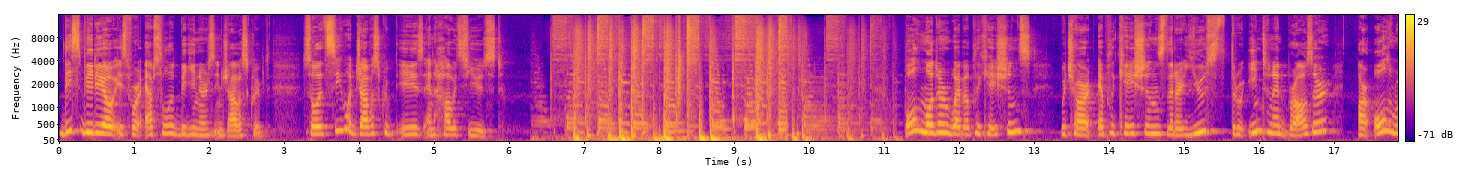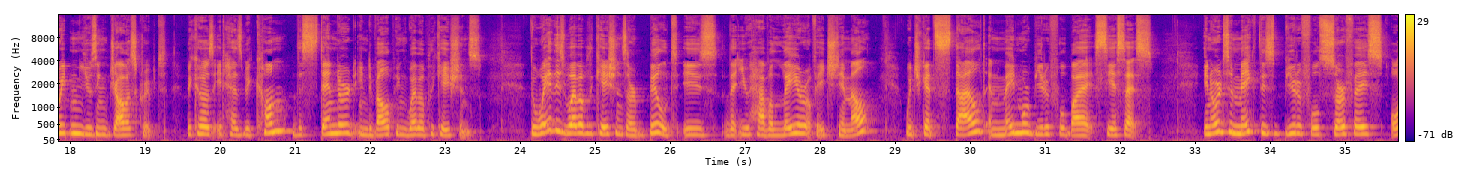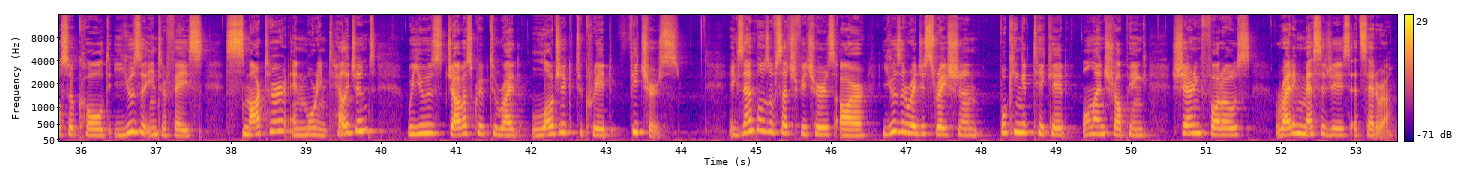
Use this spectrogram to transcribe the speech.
This video is for absolute beginners in JavaScript. So let's see what JavaScript is and how it's used. All modern web applications, which are applications that are used through internet browser, are all written using JavaScript because it has become the standard in developing web applications. The way these web applications are built is that you have a layer of HTML which gets styled and made more beautiful by CSS. In order to make this beautiful surface, also called user interface, smarter and more intelligent, we use JavaScript to write logic to create features. Examples of such features are user registration, booking a ticket, online shopping, sharing photos, writing messages, etc.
